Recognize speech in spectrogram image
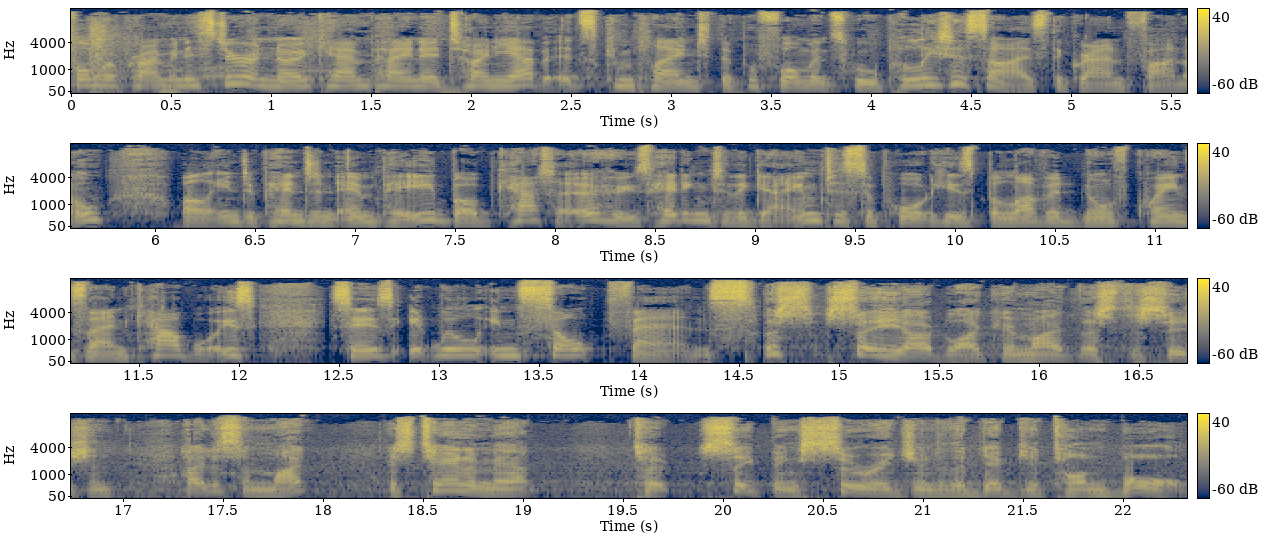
Former Prime Minister and No campaigner Tony Abbott's complained the performance will politicise the grand final, while independent MP Bob Katter, who's heading to the game to support his beloved North Queensland Cowboys, says it will insult fans. This CEO bloke who made this decision, hey, listen, mate, it's tantamount to seeping sewage into the debutante ball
